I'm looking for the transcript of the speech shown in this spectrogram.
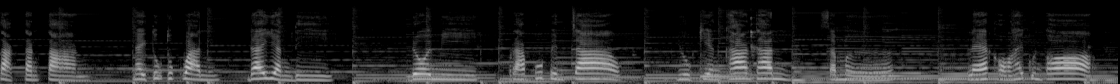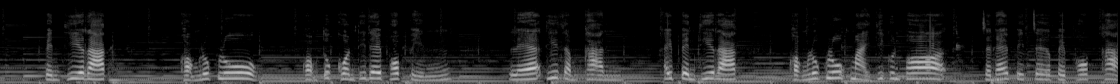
สรรคต่างๆ ในทุกๆวันได้อย่างดี โดยมีพระผู้เป็นเจ้า อยู่เคียงข้างท่านเสมอ และขอให้คุณพ่อ เป็นที่รักของลูกๆ ของทุกคนที่ได้พบเห็น และที่สำคัญให้เป็นที่รักของลูกๆใหม่ที่คุณพ่อจะได้ไปเจอไปพบค่ะ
